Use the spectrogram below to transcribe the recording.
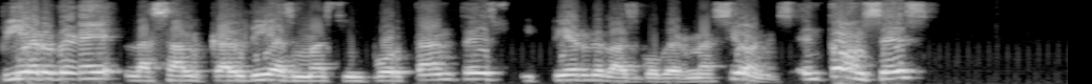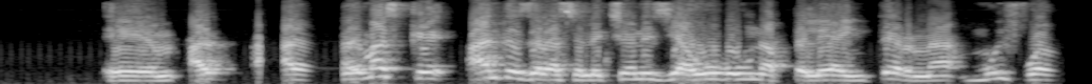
Pierde las alcaldías más importantes y pierde las gobernaciones. Entonces, eh, además que antes de las elecciones ya hubo una pelea interna muy fuerte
